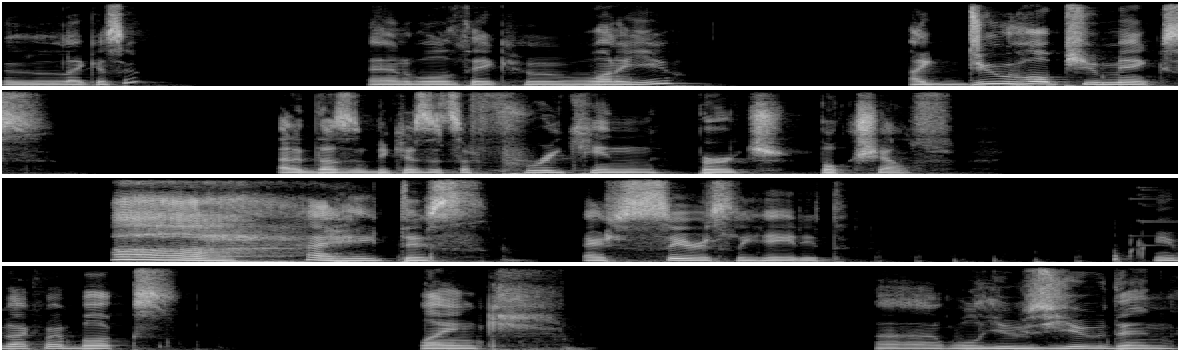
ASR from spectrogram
Like I said. And we'll take one of you. I do hope you mix. And it doesn't because it's a freaking birch bookshelf. Ah, oh, I hate this. I seriously hate it. Give me back my books. Blank. Uh, we'll use you then.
